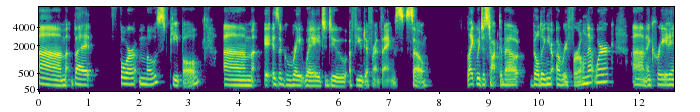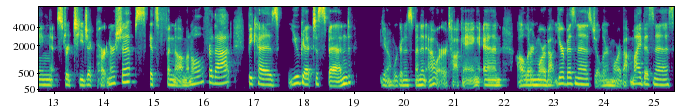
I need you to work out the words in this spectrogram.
Um, but for most people, um, it is a great way to do a few different things. So like we just talked about, building a referral network um, and creating strategic partnerships. It's phenomenal for that because you get to spend you know, we're going to spend an hour talking and I'll learn more about your business. You'll learn more about my business.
